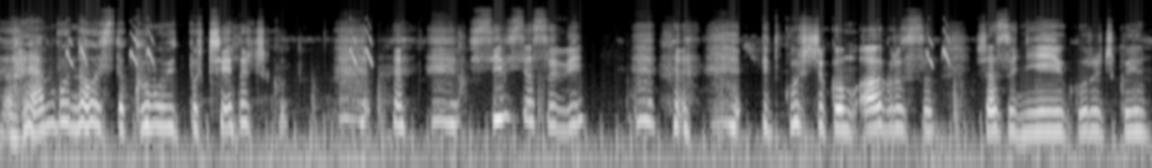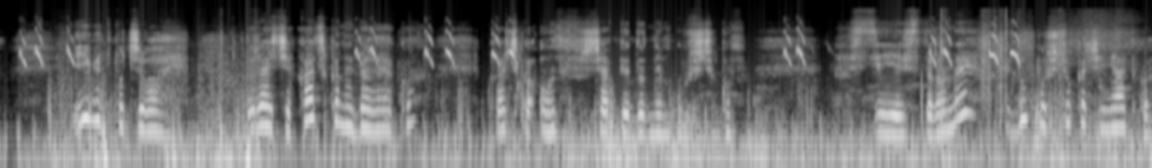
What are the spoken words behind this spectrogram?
рембу на ось такому відпочиночку. Сівся собі під кущиком агрусу, ще з однією курочкою, і відпочиває. До речі, качка недалеко. Качка он ще під одним кущиком. З цієї сторони піду пущу каченятко.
